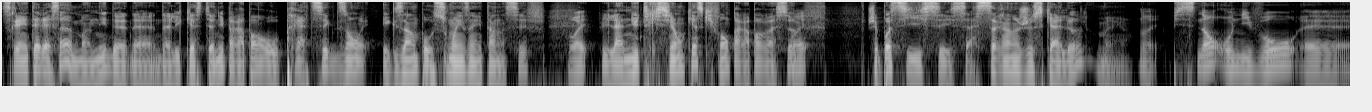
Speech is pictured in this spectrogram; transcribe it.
serait intéressant à un moment donné d'aller questionner par rapport aux pratiques, disons, exemple aux soins intensifs, Ouais. puis la nutrition, qu'est-ce qu'ils font par rapport à ça? Ouais. Je sais pas si c'est, ça se rend jusqu'à là, mais Ouais. Puis sinon, au niveau, euh,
